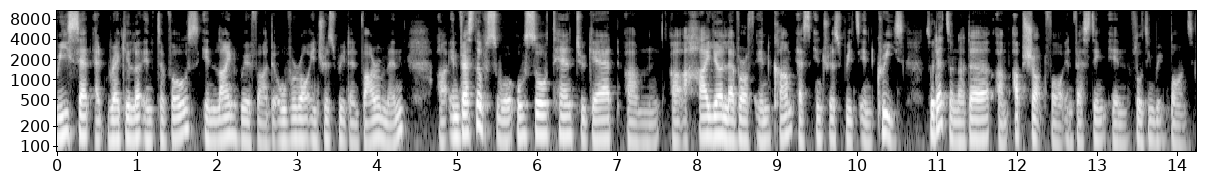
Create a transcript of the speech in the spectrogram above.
reset at regular intervals in line with uh, the overall interest rate environment, uh, investors will also tend to get um, a higher level of income as interest rates increase. So that's another um, upshot for investing in floating rate bonds.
